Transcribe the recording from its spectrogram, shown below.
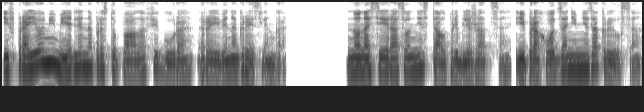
и в проеме медленно проступала фигура Рейвина Греслинга. Но на сей раз он не стал приближаться, и проход за ним не закрылся,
